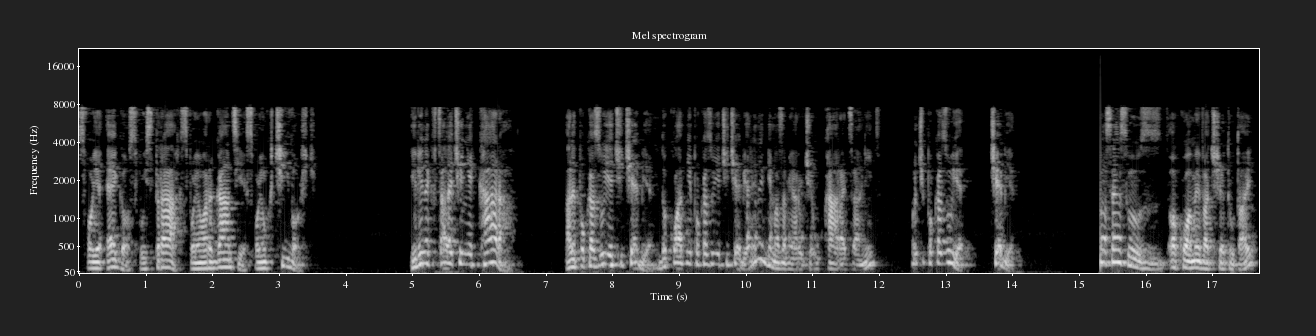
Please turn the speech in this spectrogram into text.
swoje ego, swój strach, swoją arogancję, swoją chciwość. I rynek wcale cię nie kara, ale pokazuje ci ciebie. Dokładnie pokazuje ci ciebie. Rynek nie ma zamiaru cię ukarać za nic. On ci pokazuje ciebie. Nie ma sensu okłamywać się tutaj,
